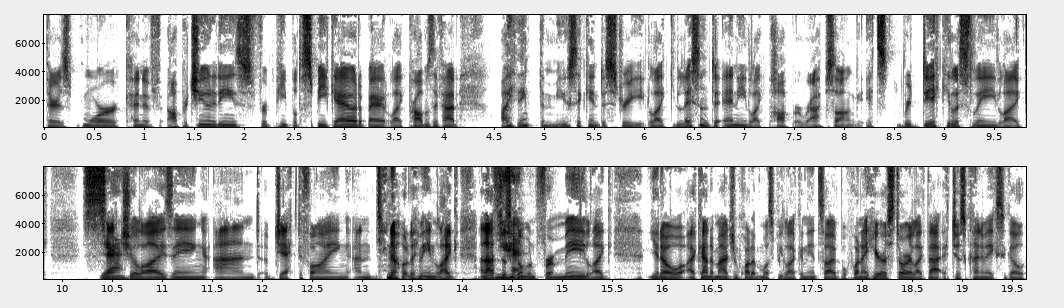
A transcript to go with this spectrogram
there's more kind of opportunities for people to speak out about like problems they've had I think the music industry, like, listen to any like pop or rap song, it's ridiculously like Yeah. sexualizing and objectifying, and you know what I mean. Like, and that's just Yeah. coming from me. Like, you know, I can't imagine what it must be like on the inside. But when I hear a story like that, it just kind of makes you go,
